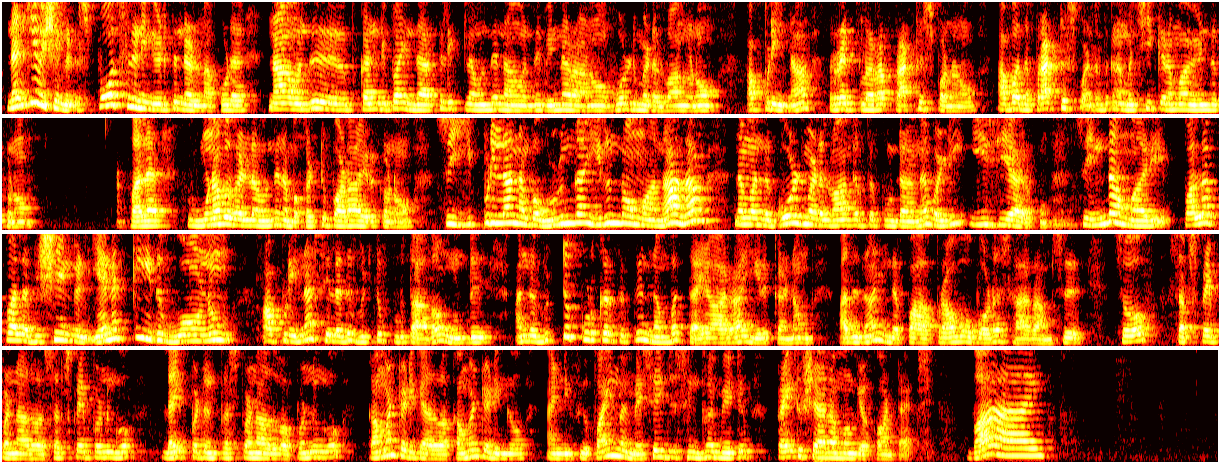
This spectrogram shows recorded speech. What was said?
நிறைய விஷயங்கள். ஸ்போர்ட்ஸில் நீங்கள் எடுத்துட்டா கூட நான் வந்து கண்டிப்பாக இந்த அத்லெட்டில் வந்து நான் வந்து வின்னர் ஆனோம் கோல்டு மெடல் வாங்கணும் அப்படின்னா ரெகுலராக ப்ராக்டிஸ் பண்ணணும். அப்போ அந்த ப்ராக்டிஸ் பண்ணுறதுக்கு நம்ம சீக்கிரமாக எழுந்துக்கணும். பல உணவுகளில் வந்து நம்ம கட்டுப்பாடாக இருக்கணும். ஸோ இப்படிலாம் நம்ம ஒழுங்காக இருந்தோமானா தான் நம்ம அந்த கோல்டு மெடல் வாங்குறதுக்கு உண்டான வழி ஈஸியாக இருக்கும். ஸோ இந்த மாதிரி பல பல விஷயங்கள் எனக்கு இது வேணும் அப்படின்னா சிலது விட்டு கொடுத்தாதான் உண்டு. அந்த விட்டு கொடுக்கறதுக்கு நம்ம தயாராக இருக்கணும். அதுதான் இந்த பா ப்ராவோபோட சாராம்சு. ஸோ சப்ஸ்கிரைப் பண்ணாதவா சப்ஸ்கிரைப் பண்ணுங்க. லைக் பட்டன் ப்ரெஸ் பண்ணாதவா பண்ணுங்க. கமெண்ட் அடிக்காதவா comment அடிங்கோ. And if you find my messages informative try to share among your contacts bye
